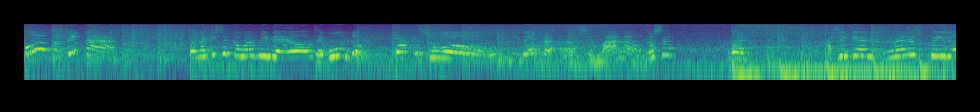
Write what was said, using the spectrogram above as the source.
¡Oh, papitas! Bueno, aquí se acabó el video. Segundo, creo que subo un video cada semana o no sé. Bueno, así que me despido.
